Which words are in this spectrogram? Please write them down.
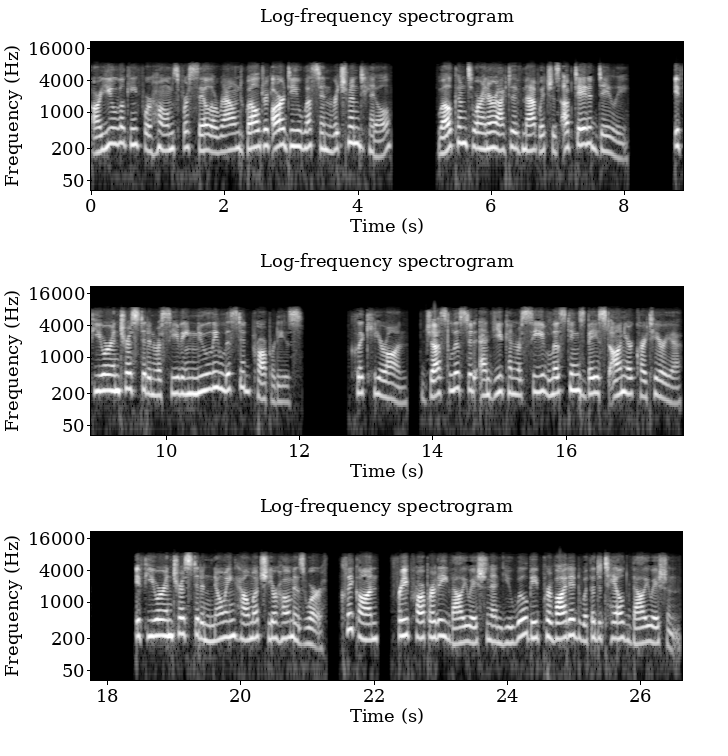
Are you looking for homes for sale around Weldrick RD West in Richmond Hill? Welcome to our interactive map which is updated daily. If you are interested in receiving newly listed properties, click here on Just Listed and you can receive listings based on your criteria. If you are interested in knowing how much your home is worth, click on Free Property Valuation and you will be provided with a detailed valuation.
